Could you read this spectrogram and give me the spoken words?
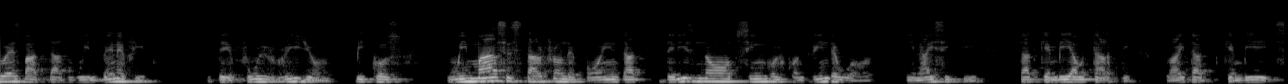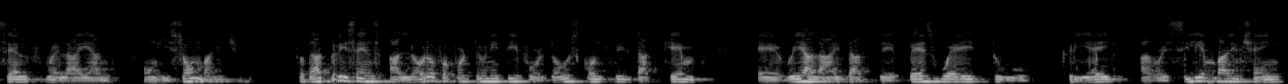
US, but that will benefit the full region because we must start from the point that there is no single country in the world in ICT that can be autarkic, right? That can be self-reliant on his own value chain. So that presents a lot of opportunity for those countries that can uh, realize that the best way to create a resilient value chain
